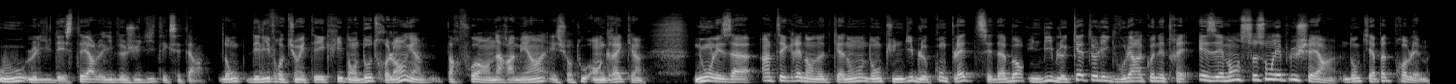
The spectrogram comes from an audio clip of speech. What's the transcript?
ou le livre d'Esther, le livre de Judith, etc. Donc des livres qui ont été écrits dans d'autres langues, parfois en araméen et surtout en grec. Nous, on les a intégrés dans notre canon, donc une Bible complète, c'est d'abord une Bible catholique, vous les reconnaîtrez aisément, ce sont les plus chers, donc il n'y a pas de problème.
